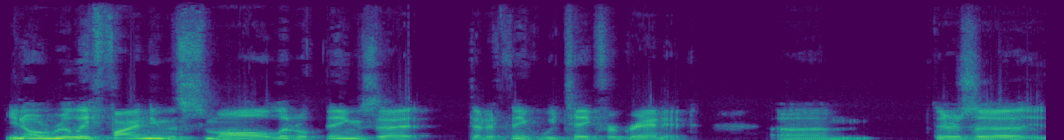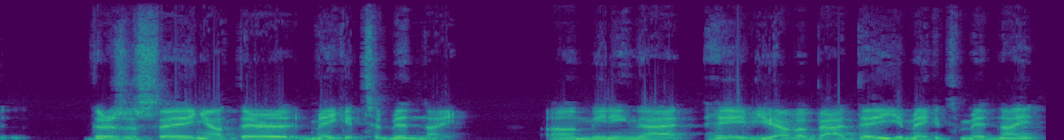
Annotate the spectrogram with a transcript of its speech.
you know, really finding the small little things that that I think we take for granted. Um, there's a there's a saying out there: "Make it to midnight," uh, meaning that hey, if you have a bad day, you make it to midnight,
